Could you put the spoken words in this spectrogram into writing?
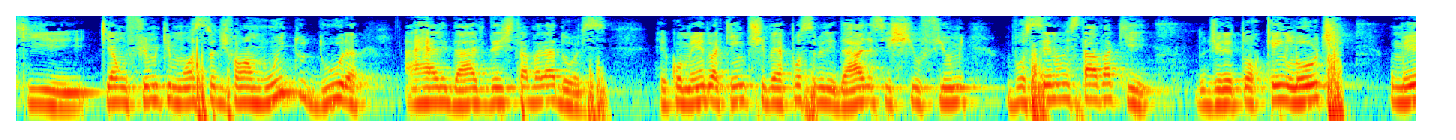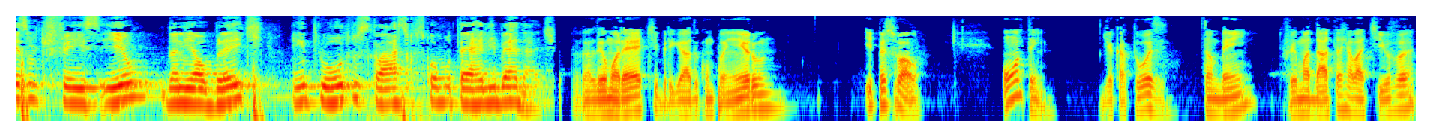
que, que é um filme que mostra de forma muito dura a realidade destes trabalhadores. Recomendo a quem tiver possibilidade assistir o filme Você Não Estava Aqui, do diretor Ken Loach, o mesmo que fez Eu, Daniel Blake, entre outros clássicos como Terra e Liberdade. Valeu, Moretti. Obrigado, companheiro. E pessoal, ontem, dia 14, também foi uma data relativa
